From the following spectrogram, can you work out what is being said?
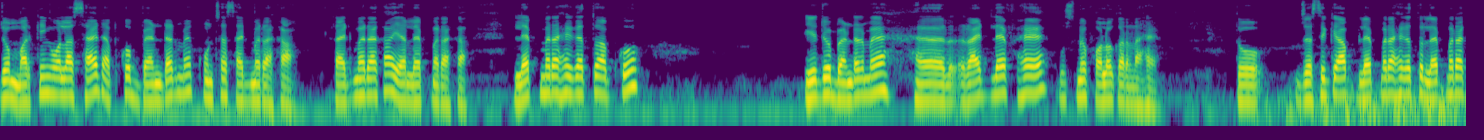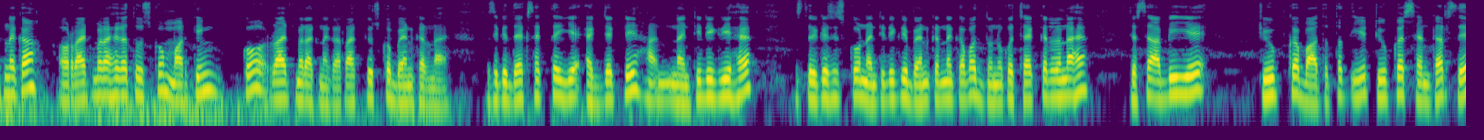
जो मार्किंग वाला साइड आपको बेंडर में कौन सा साइड में रखा? राइट में रखा या लेफ़्ट में रखा? लेफ़्ट में रहेगा तो आपको ये जो बेंडर में राइट लेफ़्ट है, उसमें फॉलो करना है। तो जैसे कि आप लेफ़्ट में रहेगा तो लेफ़्ट में रखने का और राइट में रहेगा तो उसको मार्किंग को राइट में रखने का, रख के उसको बैंड करना है। जैसे कि देख सकते हैं, ये एग्जैक्टली नाइन्टी डिग्री है। इस तरीके से इसको नाइन्टी डिग्री बैंड करने के बाद दोनों को चेक कर लेना है। जैसे अभी ये ट्यूब का बात होता ये ट्यूब का सेंटर से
